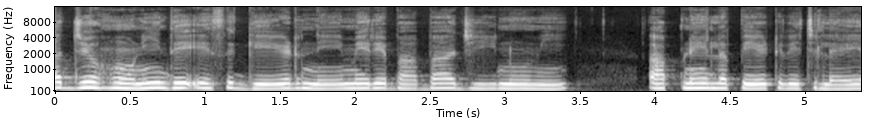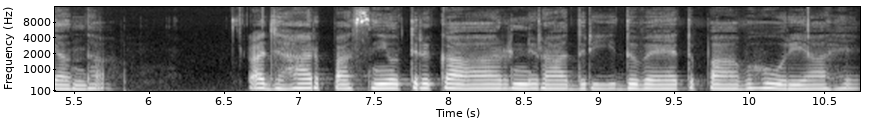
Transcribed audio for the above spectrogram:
ਅੱਜ ਹੋਣੀ ਦੇ ਇਸ ਗੇੜ ਨੇ ਮੇਰੇ ਬਾਬਾ ਜੀ ਨੂੰ ਵੀ ਆਪਣੇ ਲਪੇਟ ਵਿੱਚ ਲੈ ਆਂਦਾ। ਅੱਜ ਹਰ ਪਾਸਿਓਂ ਤਿਰਕਾਰ, ਨਿਰਾਦਰੀ, ਦਵੈਤ ਭਾਵ ਹੋ ਰਿਹਾ ਹੈ।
